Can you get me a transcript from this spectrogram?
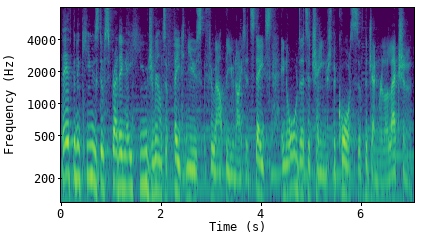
They have been accused of spreading a huge amount of fake news throughout the United States in order to change the course of the general election.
